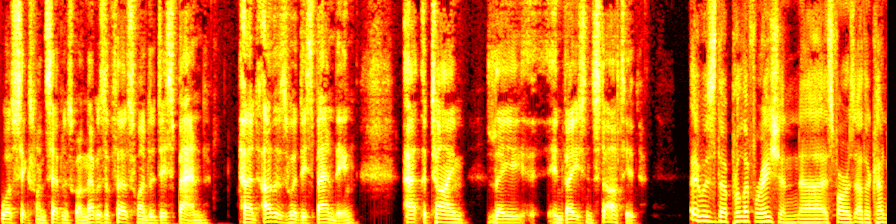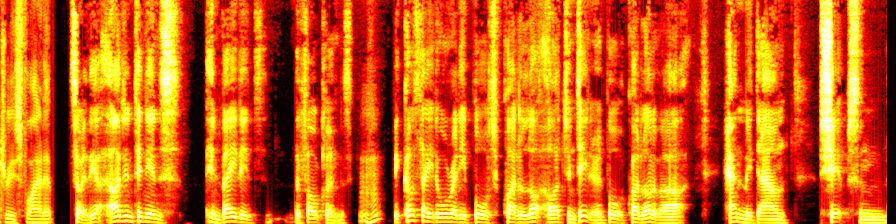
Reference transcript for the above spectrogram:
was 617 squadron. That was the first one to disband. And others were disbanding at the time the invasion started. It was the proliferation uh, as far as other countries flying it sorry, the Argentinians invaded the Falklands mm-hmm. because they'd already bought quite a lot. Argentina had bought quite a lot of our hand-me-down ships and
